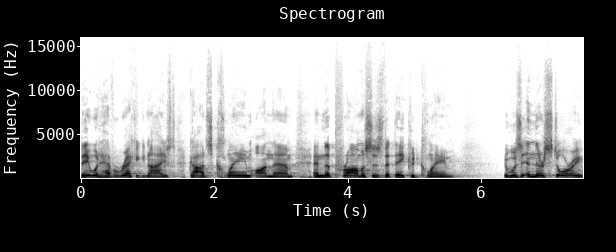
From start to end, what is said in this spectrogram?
they would have recognized God's claim on them and the promises that they could claim. It was in their story,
